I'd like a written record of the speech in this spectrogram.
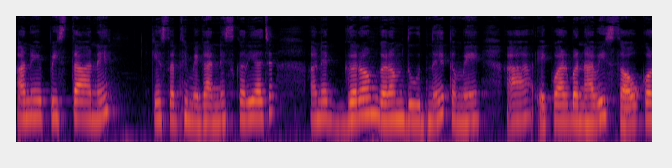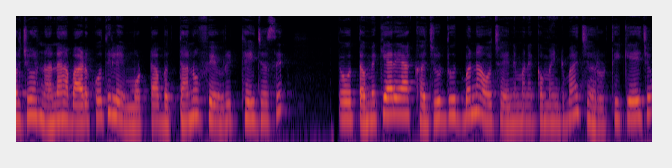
અને પિસ્તા અને કેસરથી મેં ગાર્નિશ કર્યા છે. અને ગરમ ગરમ દૂધને તમે આ એકવાર બનાવી સર્વ કરજો. નાના બાળકોથી લઈ મોટા બધાનું ફેવરિટ થઈ જશે. તો તમે ક્યારે આ ખજૂર દૂધ બનાવો છો એને મને કમેન્ટમાં જરૂરથી કહેજો.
